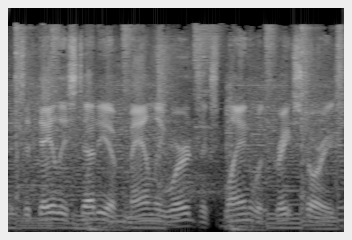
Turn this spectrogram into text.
It's a daily study of manly words explained with great stories.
